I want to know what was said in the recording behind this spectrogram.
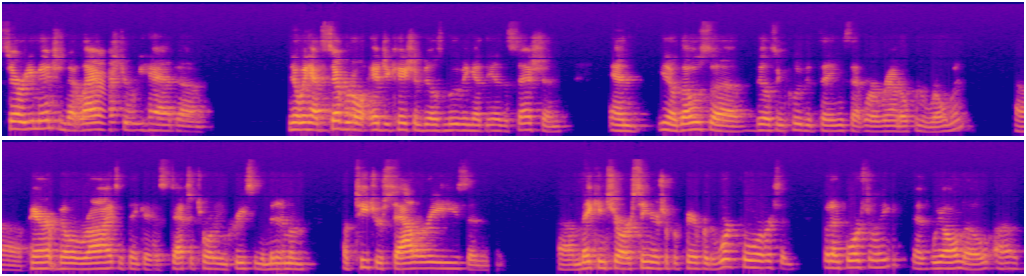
Sarah, you mentioned that last year we had, um, you know, we had several education bills moving at the end of the session, and you know those uh, bills included things that were around open enrollment, uh, parent bill of rights. I think is statutorily increasing the minimum of teacher salaries and uh, making sure our seniors are prepared for the workforce. And but unfortunately, as we all know, uh,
